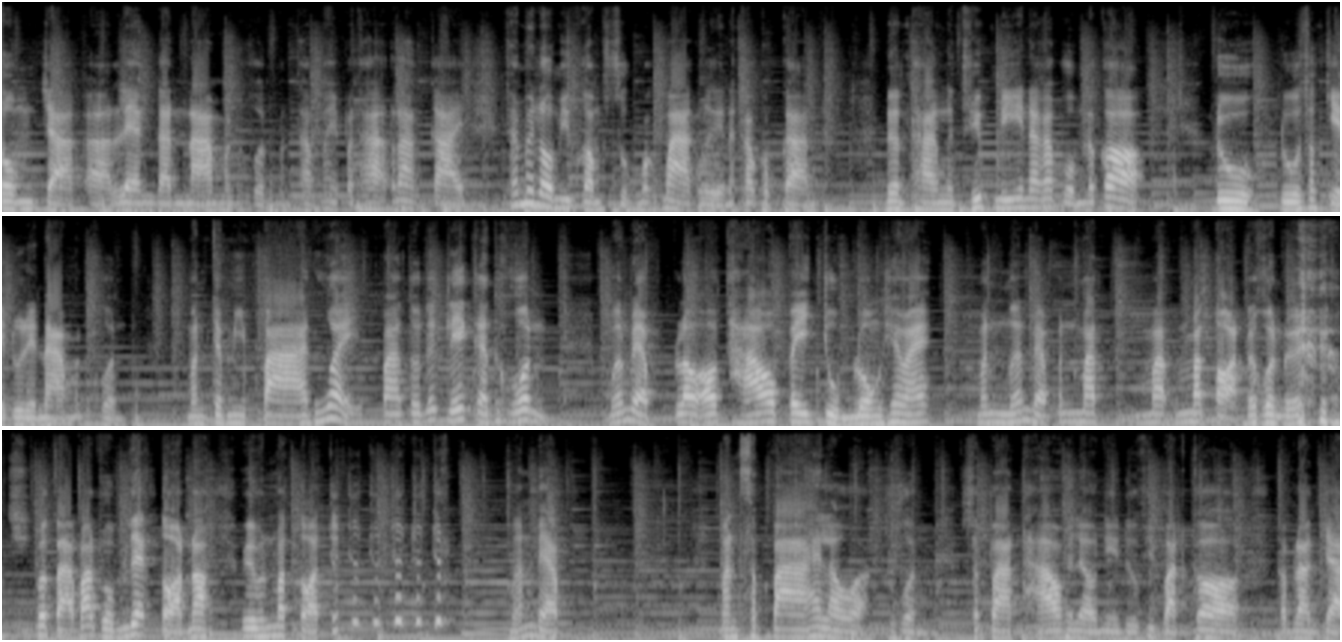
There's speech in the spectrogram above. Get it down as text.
ลมจากแรงดันน้ำมันทุกคนมันทำให้ปะทะร่างกายทำให้เรามีความสุขมากๆเลยนะครับกับการเดินทางในทริปนี้นะครับผมแล้วก็ ดูดูสังเกตดูในน้ำมันทุกคน มันจะมีปลาด้วยปลาตัวเล็กๆกันทุกคน เหมือนแบบเราเอาเท้าไปจุ่มลงใช่ไหมมันเหมือนแบบมันมามามาตอดทุกคนเออภาษาบ้านผมเรียกตอดเนาะเออมันมาตอดจุดจุดจุดจุดจุดเหมือนแบบ มันสปาให้เราอะทุกคนสปาเท้าให้เรานี่ดูพี่บัตรก็กำลังจะ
